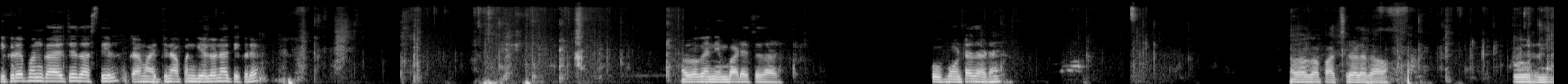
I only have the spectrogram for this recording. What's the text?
तिकडे पण करायचेच असतील काय माहिती नाही आपण गेलो नाही तिकडे. बघा निंबाड्याचं झाड. खूप मोठं झाड आहे. बघा पाचरळ गाव. पूर्ण.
